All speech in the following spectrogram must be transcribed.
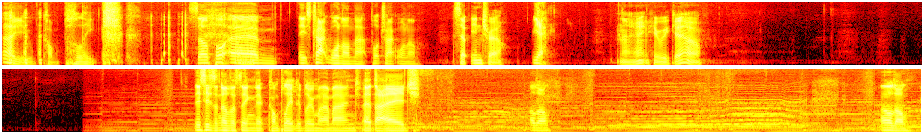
Oh, you complete. so put um, it's track one on that. Put track one on. so intro. Yeah. All right, here we go. This is another thing that completely blew my mind at that age. Hold on. Hold on.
